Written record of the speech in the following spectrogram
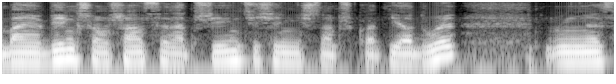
mają większą szansę na przyjęcie się niż na przykład jodły. Mm, Słuchajcie,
